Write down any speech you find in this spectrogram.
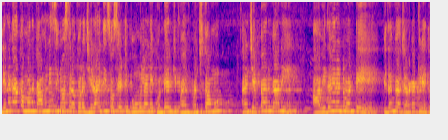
నిన్నగాక మన కామినీ శ్రీనివాసరావు గారు జిరాయితీ సొసైటీ భూములని కొల్లేరుకి పం- పంచుతాము అని చెప్పారు కానీ ఆ విధమైనటువంటి విధంగా జరగట్లేదు.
